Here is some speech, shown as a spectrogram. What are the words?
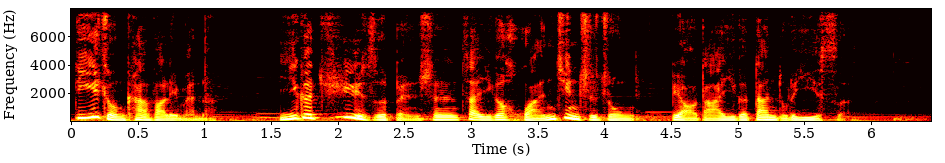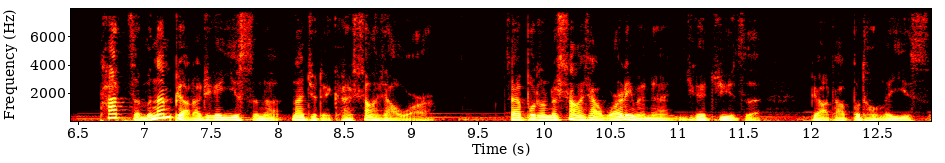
第一种看法里面呢，一个句子本身在一个环境之中表达一个单独的意思，它怎么能表达这个意思呢？那就得看上下文。在不同的上下文里面呢，一个句子表达不同的意思。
